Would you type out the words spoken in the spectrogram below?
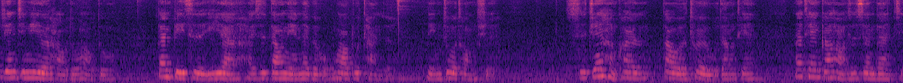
间经历了好多好多，但彼此依然还是当年那个无话不谈的邻座同学。时间很快到了退伍当天，那天刚好是圣诞节，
